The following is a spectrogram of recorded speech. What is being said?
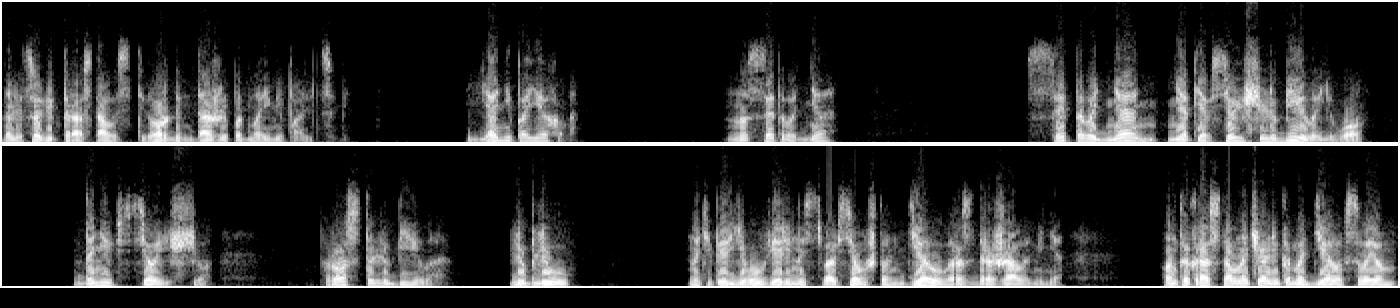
На лицо Виктора осталось твердым даже под моими пальцами. Я не поехала. Но с этого дня... С этого дня... Нет, я все еще любила его. Да не все еще. Просто любила. Люблю. Но теперь его уверенность во всем, что он делал, раздражала меня. Он как раз стал начальником отдела в своем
